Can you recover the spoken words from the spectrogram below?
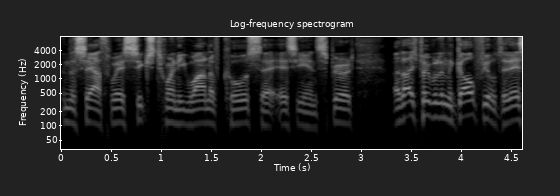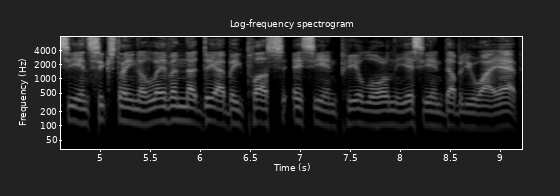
in the southwest, six twenty one, of course, uh, SEN Spirit. Those people in the goldfields at SEN sixteen eleven, uh, DAB plus SEN Peel or on the SEN WA app.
